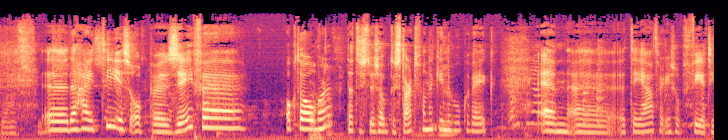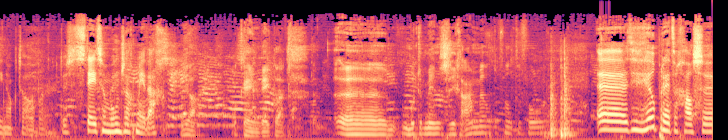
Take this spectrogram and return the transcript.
plaatsvindt? Eh, de high tea is op eh, 7 oktober. Dat is dus ook de start van de kinderboekenweek. En eh, het theater is op 14 oktober. Dus steeds een woensdagmiddag. Ja, oké, een week later. Eh, moeten mensen zich aanmelden van tevoren? Eh, het is heel prettig als ze eh,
